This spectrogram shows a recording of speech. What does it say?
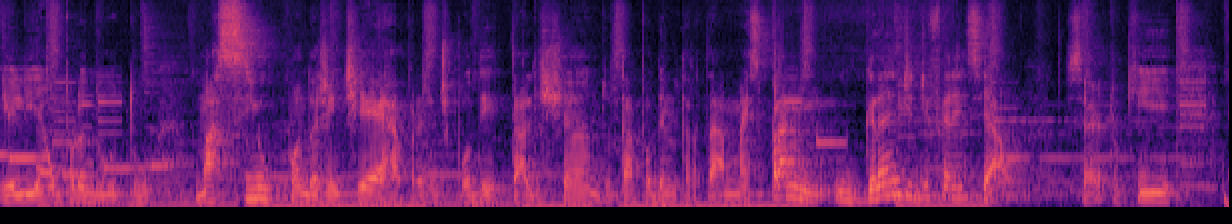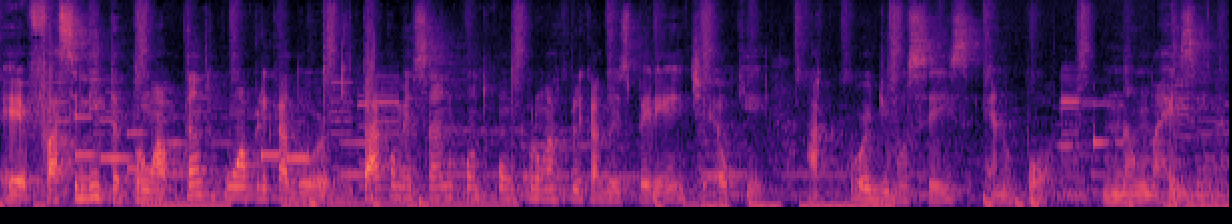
ele é um produto macio quando a gente erra para a gente poder estar tá lixando, tá podendo tratar, mas para mim o grande diferencial, certo, que é, facilita um, tanto para um aplicador que está começando quanto para um aplicador experiente é o que? A cor de vocês é no pó, não na resina.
